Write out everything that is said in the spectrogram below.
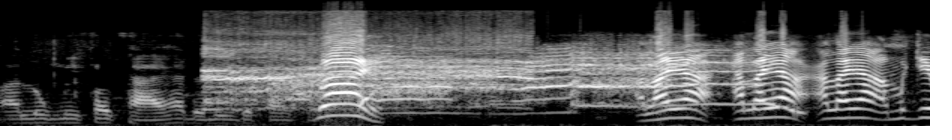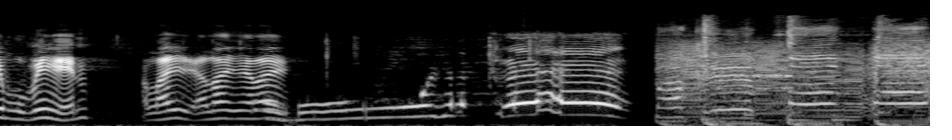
อ่าลุงมีไฟฉายฮะเดี๋ยวลุงจะไปเฮ้ยอะไรอะอะไรอะอะไรอะเมื่อกี้ผมไม่เห็นอะไรอะไรอะไรโอ้โหยัดเก้มาเทโป๊กโป๊ก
